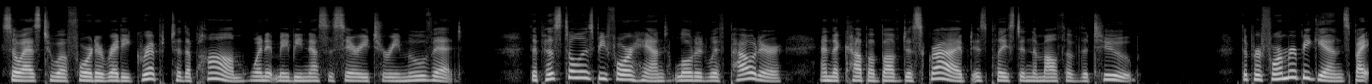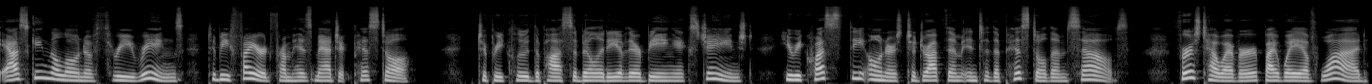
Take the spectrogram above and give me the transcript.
so as to afford a ready grip to the palm when it may be necessary to remove it. The pistol is beforehand loaded with powder, and the cup above described is placed in the mouth of the tube. The performer begins by asking the loan of three rings to be fired from his magic pistol. To preclude the possibility of their being exchanged, he requests the owners to drop them into the pistol themselves. First, however, by way of wad,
